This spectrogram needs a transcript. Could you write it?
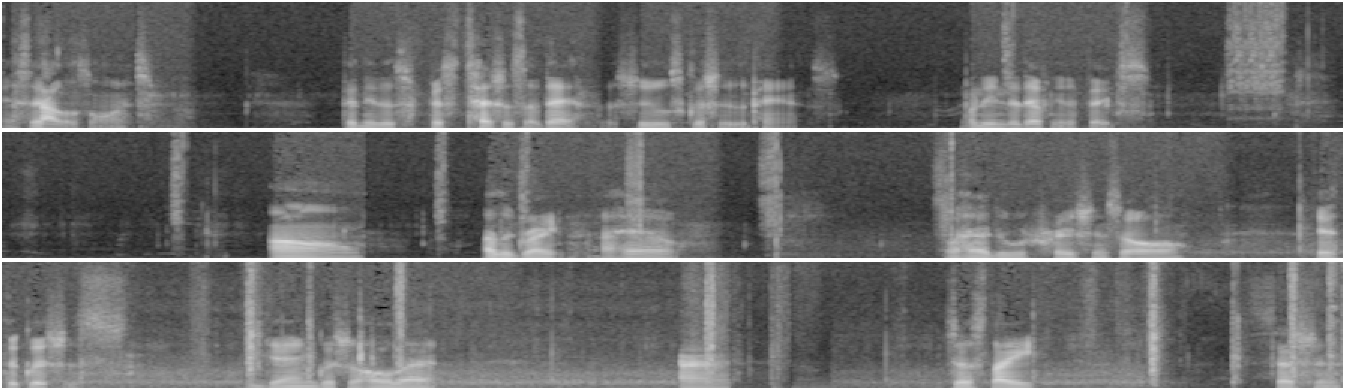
and collars on. They need to fix textures of that. The shoes, especially the pants. One thing they definitely need to fix. Other gripe I have, what had to do with creations at all, is the glitches. The game glitch a whole lot. And just like session,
